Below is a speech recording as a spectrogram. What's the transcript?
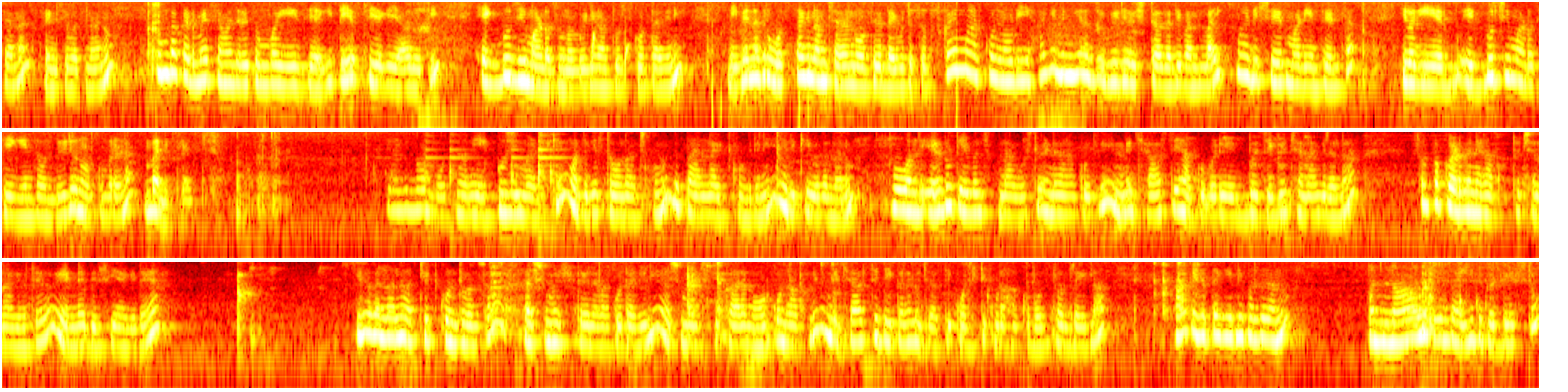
Channel friends ಇವತ್ತು ನಾನು ತುಂಬ ಕಡಿಮೆ ಸಮಯದಲ್ಲಿ ತುಂಬ ಈಸಿಯಾಗಿ ಟೇಸ್ಟಿಯಾಗಿ ಯಾವ ರೀತಿ ಎಗ್ ಬುರ್ಜಿ ಮಾಡೋದು ನಮ್ಮ ವೀಡಿಯೋನ ತೋರಿಸ್ಕೊಡ್ತಾ ಇದ್ದೀನಿ. ನೀವೇನಾದರೂ ಹೊಸದಾಗಿ ನಮ್ಮ ಚಾನಲ್ ನೋಡ್ತೀರಾ ದಯವಿಟ್ಟು ಸಬ್ಸ್ಕ್ರೈಬ್ ಮಾಡ್ಕೊಂಡು ನೋಡಿ. ಹಾಗೆ ನಿಮಗೇನಾದರೂ ವಿಡಿಯೋ ಇಷ್ಟ ಆದಲ್ಲಿ ಒಂದು ಲೈಕ್ ಮಾಡಿ ಶೇರ್ ಮಾಡಿ ಅಂತ ಹೇಳ್ತಾ ಇವಾಗ ಎರ್ ಎಗ್ ಬುರ್ಜಿ ಮಾಡೋದು ಹೇಗೆ ಅಂತ ಒಂದು ವೀಡಿಯೋ ನೋಡ್ಕೊಂಬರೋಣ. ಬನ್ನಿ ಫ್ರೆಂಡ್ಸ್ ಇವಾಗ ನೋಡ್ಬೋದು, ನಾನು ಎಗ್ ಬುರ್ಜಿ ಮಾಡೋಕ್ಕೆ ಮೊದಲಿಗೆ ಸ್ಟವ್ನ ಹಚ್ಕೊಂಡು ಒಂದು ಪ್ಯಾನ್ನ ಇಟ್ಕೊಂಡಿದ್ದೀನಿ. ಇದಕ್ಕೆ ಇವಾಗ ನಾನು ಒಂದು ಎರಡು ಟೇಬಲ್ ಸ್ಪೂನ್ ಆಗುವಷ್ಟು ಎಣ್ಣೆ ಹಾಕೋತೀನಿ ಎಣ್ಣೆ ಜಾಸ್ತಿ ಹಾಕೋಬೇಡಿ ಎಗ್ ಬುರ್ಜಿಗೆ ಚೆನ್ನಾಗಿರಲ್ಲ. ಸ್ವಲ್ಪ ಕಡಿಮೆನೆ ಹಾಕಿಬಿಟ್ಟು ಚೆನ್ನಾಗಿರುತ್ತೆ. ಇವಾಗ ಎಣ್ಣೆ ಬಿಸಿಯಾಗಿದೆ. ಇವಾಗ ನಾನು ಹಚ್ಚಿಟ್ಕೊಂಡಿರುವಂಥ ಹಸಿಮೆಣ್ಸಿಕಾಯಿನ ಹಾಕೋತಾ ಇದ್ದೀನಿ. ಹಸಿಮೆಣ್ಸಿನ್ಕಾಯಿ ಖಾರ ನೋಡ್ಕೊಂಡು ಹಾಕ್ತೀನಿ ನಿಮಗೆ ಜಾಸ್ತಿ ಬೇಕಂದ್ರೆ ಜಾಸ್ತಿ ಕ್ವಾಂಟಿಟಿ ಕೂಡ ಹಾಕೋಬೋದು, ತೊಂದರೆ ಇಲ್ಲ. ಹಾಗೆ ಜೊತೆಗೆ ಇಲ್ಲಿ ಬಂದು ನಾನು ಒಂದು ನಾಲ್ಕರಿಂದ ಐದು ಗಡ್ಡೆಯಷ್ಟು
